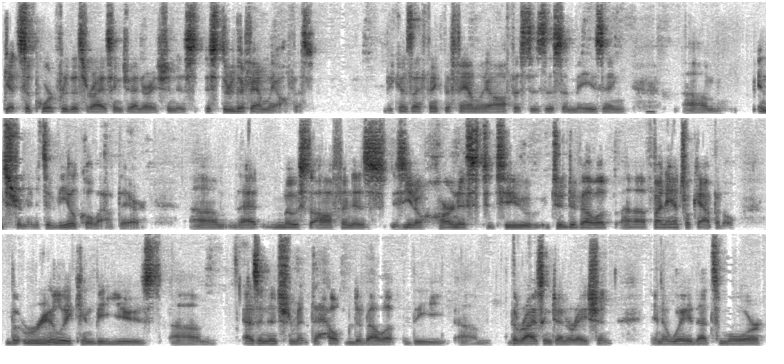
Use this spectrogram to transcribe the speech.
get support for this rising generation is is through their family office, because I think the family office is this amazing um, instrument. It's a vehicle out there um, that most often is, is you know harnessed to to develop uh, financial capital, but really can be used um, as an instrument to help develop the um, the rising generation in a way that's more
